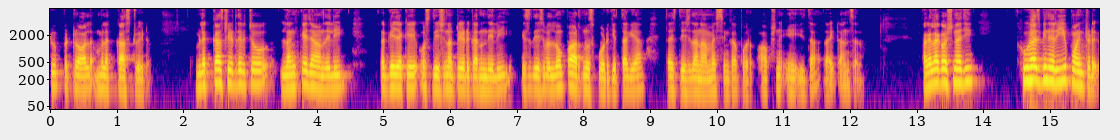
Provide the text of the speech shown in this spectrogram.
to patrol Malacca strait Malacca strait ਦੇ ਵਿੱਚੋਂ ਲੰਕੇ ਜਾਣ ਦੇ ਲਈ, ਅੱਗੇ ਜਾ ਕੇ ਉਸ ਦੇਸ਼ ਨਾਲ ਟ੍ਰੇਡ ਕਰਨ ਦੇ ਲਈ, ਇਸ ਦੇਸ਼ ਵੱਲੋਂ ਭਾਰਤ ਨੂੰ ਸਪੋਰਟ ਕੀਤਾ ਗਿਆ, ਤਾਂ ਇਸ ਦੇਸ਼ ਦਾ ਨਾਮ ਹੈ Singapore. Option A is the right answer ਅਗਲਾ ਕੁਐਸਚਨ ਹੈ ਜੀ who has been reappointed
